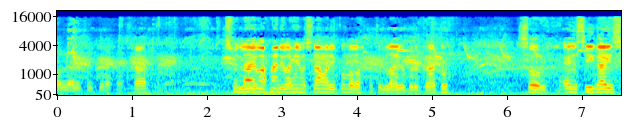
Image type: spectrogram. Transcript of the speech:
Bismillahirrahmanirrahim. Assalamu alaikum wa rahmatullahi wa barakatuh. So, as you see, guys,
